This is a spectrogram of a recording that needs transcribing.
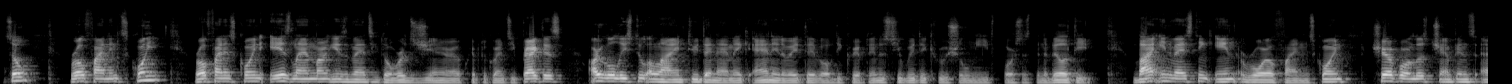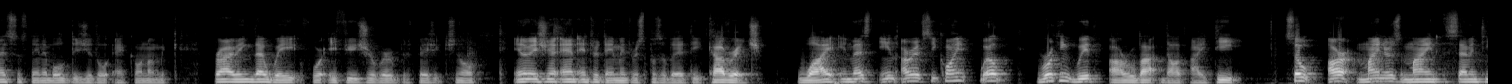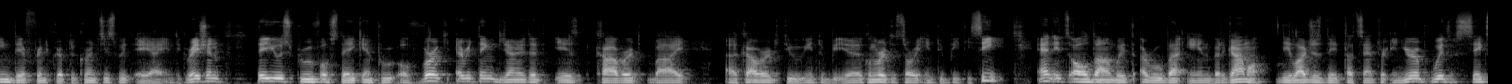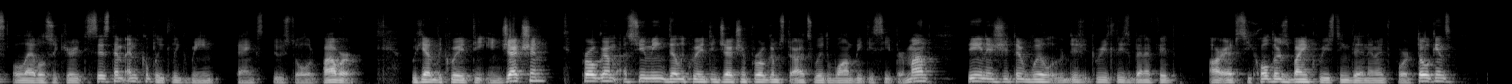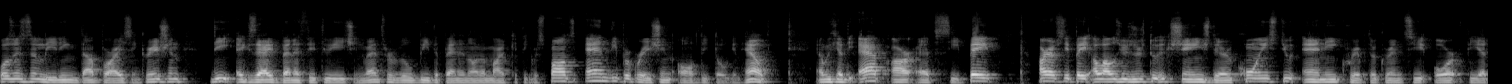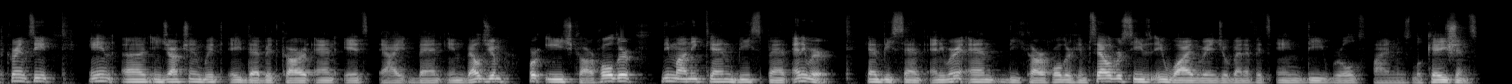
So Royal Finance Coin. Royal Finance Coin is landmark is advancing towards general cryptocurrency practice. Our goal is to align to dynamic and innovative of the crypto industry with the crucial need for sustainability. By investing in Royal Finance Coin, shareholders champions a sustainable digital economic, paving the way for a future where professional innovation and entertainment responsibility coverage. Why invest in RFC Coin? Well, working with Aruba.it. So our miners mine 17 different cryptocurrencies with AI integration. They use proof of stake and proof of work. Everything generated is covered by uh, covered to into uh, converted sorry into BTC, and it's all done with Aruba in Bergamo, the largest data center in Europe with six-level security system and completely green thanks to solar power. We have liquidity injection program. Assuming the liquidity injection program starts with one BTC per month, the initiative will greatly benefit RFC holders by increasing the demand for tokens, potentially leading the price increase. The exact benefit to each inventor will be dependent on the marketing response and the preparation of the token held. And we have the app RFC Pay. RFC Pay allows users to exchange their coins to any cryptocurrency or fiat currency in an injunction with a debit card and its IBAN in Belgium for each card holder. The money can be spent anywhere, can be sent anywhere, and the card holder himself receives a wide range of benefits in the world's finance locations.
